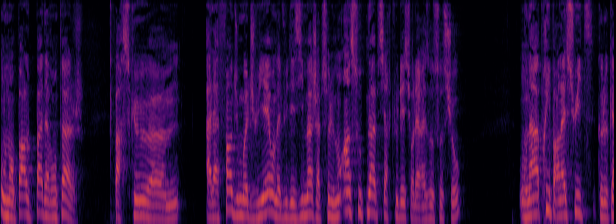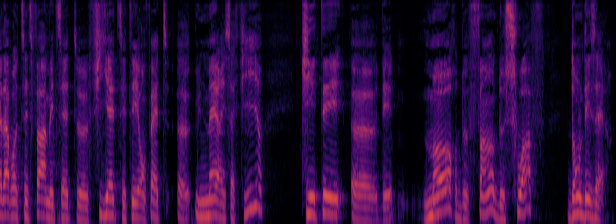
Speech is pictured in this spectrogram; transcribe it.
on n'en parle pas davantage. Parce que euh, à la fin du mois de juillet, on a vu des images absolument insoutenables circuler sur les réseaux sociaux. On a appris par la suite que le cadavre de cette femme et de cette euh, fillette, c'était en fait euh, une mère et sa fille qui étaient euh, des morts de faim, de soif dans le désert.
